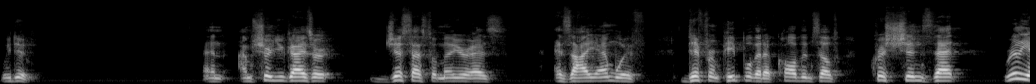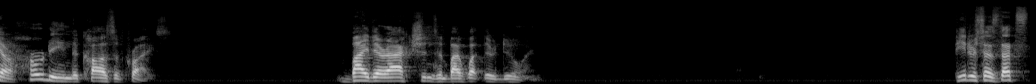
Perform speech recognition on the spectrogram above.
We do. And I'm sure you guys are just as familiar as, as I am with different people that have called themselves Christians that really are hurting the cause of Christ by their actions and by what they're doing. Peter says that's,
